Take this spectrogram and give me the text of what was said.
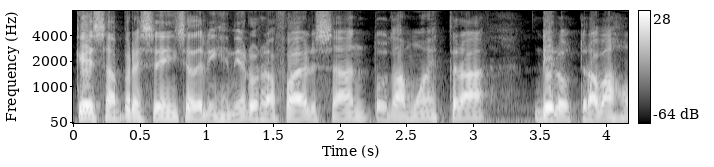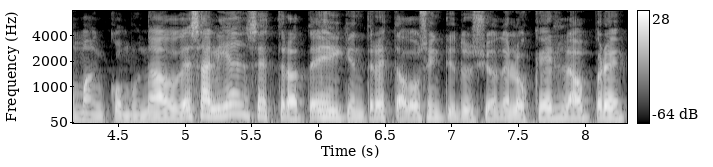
que esa presencia del ingeniero Rafael Santos da muestra de los trabajos mancomunados, de esa alianza estratégica entre estas dos instituciones, lo que es la OPRE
